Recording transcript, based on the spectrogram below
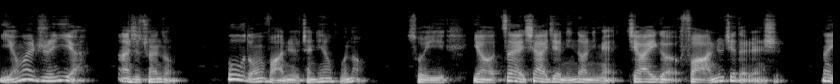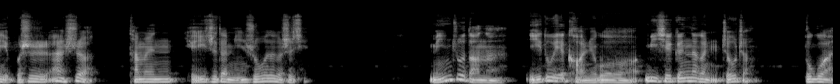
言外之意啊，暗示川总不懂法律，成天胡闹。所以要在下一届领导里面加一个法律界的人士，那也不是暗示啊，他们也一直在明说这个事情。民主党呢一度也考虑过密歇根那个女州长，不过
